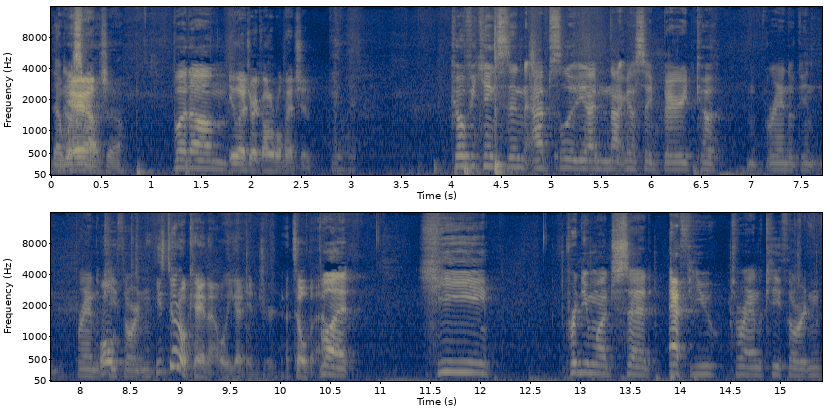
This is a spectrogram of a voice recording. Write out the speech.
That was Yeah. yeah. Joe. But um, Eli Drake honorable mention. Kofi Kingston absolutely. I'm not gonna say buried Co- Randall Kin- Randall Well, Keith Orton, he's doing okay now. Well, he got injured. Until that. but he pretty much said "f you" to Randall Keith Orton.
